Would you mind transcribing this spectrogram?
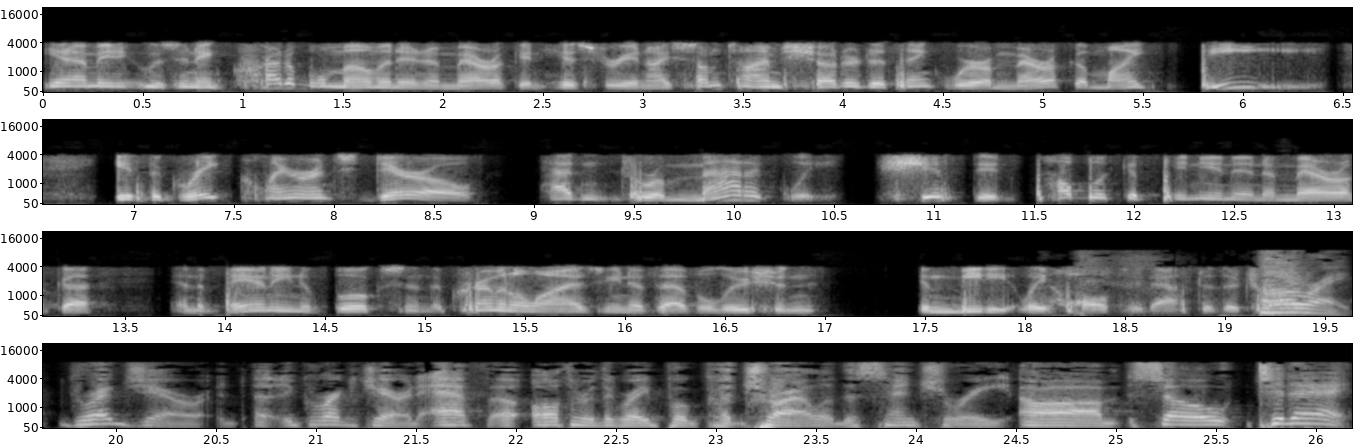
you know, I mean, it was an incredible moment in American history, and I sometimes shudder to think where America might be if the great Clarence Darrow hadn't dramatically shifted public opinion in America and the banning of books and the criminalizing of evolution immediately halted after the trial. All right, Gregg Jarrett, uh, Gregg Jarrett, uh, author of the great book uh, Trial of the Century. Um, so today,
